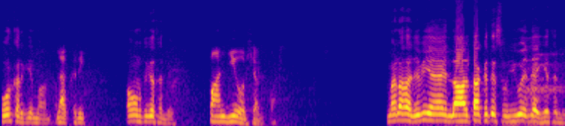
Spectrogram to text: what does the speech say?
ਹੋਰ ਕਰੀਏ ਮਾਨ ਲੱਖ ਦੀ। ਆਉਣ ਦੀ ਥੱਲੇ। ਪੰਜ ਹੀ ਹੋਰ ਛੱਡ ਪਾ। ਮੈਂ ਨਾ ਹਜੇ ਵੀ ਐ ਲਾਲ ਟੱਕ ਤੇ ਸੂਈ ਹੋਏ ਲਿਆਈਏ ਥੱਲੇ।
